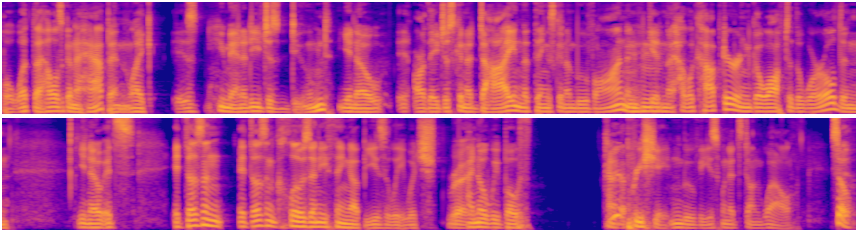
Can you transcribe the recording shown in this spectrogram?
but what the hell is going to happen? Like, is humanity just doomed? You know, are they just going to die and the thing's going to move on and Mhm. get in a helicopter and go off to the world? And you know, it's it doesn't it doesn't close anything up easily, which Right. I know we both kind Yeah. of appreciate in movies when it's done well. So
